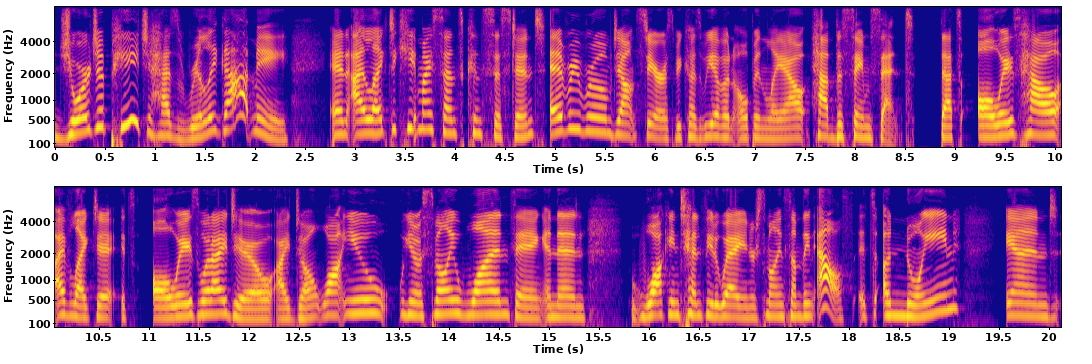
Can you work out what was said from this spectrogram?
Georgia peach has really got me. And I like to keep my scents consistent. Every room downstairs, because we have an open layout, have the same scent. That's always how I've liked it. It's always what I do. I don't want you, you know, smelling one thing and then walking 10 feet away and you're smelling something else. It's annoying and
